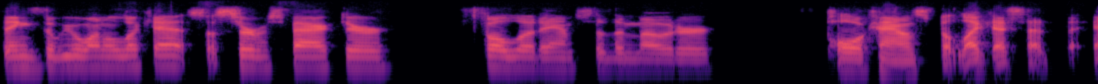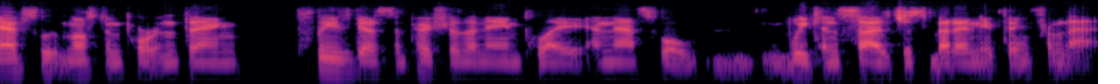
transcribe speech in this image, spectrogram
things that we want to look at. So service factor, full load amps of the motor, pole counts. But like I said, the absolute most important thing please get us a picture of the nameplate, and that's what we can size just about anything from that.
